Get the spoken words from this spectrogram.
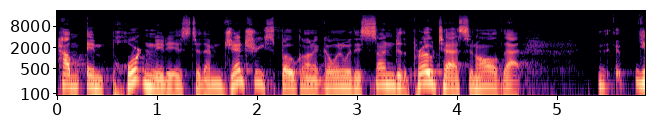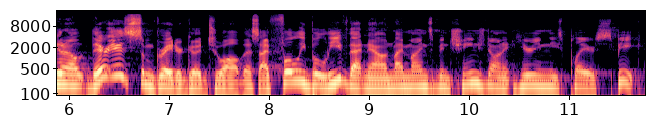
how important it is to them. Gentry spoke on it, going with his son to the protests and all of that you know, there is some greater good to all this. I fully believe that now, and my mind's been changed on it hearing these players speak.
